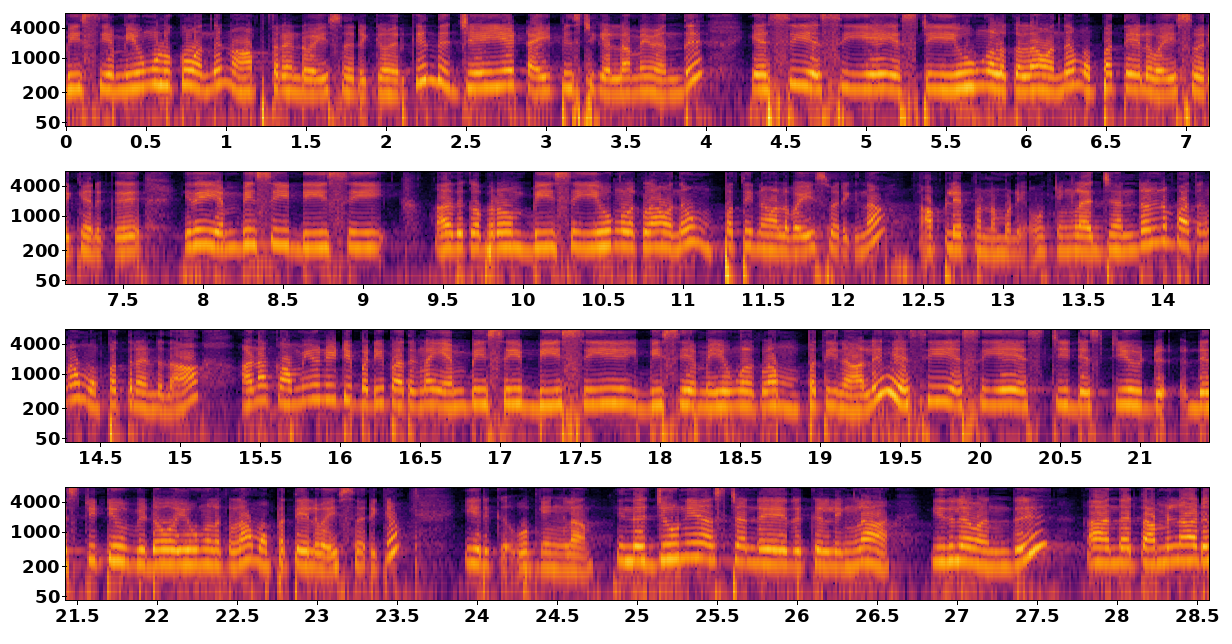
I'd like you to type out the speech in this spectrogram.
பிசிஎம் இவங்களுக்கும் வந்து நாற்பத்தி ரெண்டு வயசு வரைக்கும் இருக்குது இந்த ஜேஏ டைபிஸ்டுக்கு எல்லாமே வந்து எஸ்சி எஸ்சிஏ எஸ்டி இவங்களுக்கெல்லாம் வந்து முப்பத்தேழு வயசு வரைக்கும் இருக்குது இதே எம்பிசி டிசி அதுக்கப்புறம் பிசி இவங்களுக்குலாம் வந்து முப்பத்தி நாலு வயசு வரைக்கும் தான் அப்ளை பண்ண முடியும். ஓகேங்களா ஜென்ரல்னு பார்த்தீங்கன்னா முப்பத்தி ரெண்டு தான். ஆனால் கம்யூனிட்டி படி பார்த்தீங்கன்னா எம்பிசி பிசி பிசிஎம் இவங்களுக்குலாம் முப்பத்தி நாலு SC SCA ST destitute destitute widow இவங்களுக்குலாம் முப்பத்தேழு வயசு வரைக்கும் இருக்குது ஓகேங்களா இந்த ஜூனியர் அசிஸ்டன்ட் இருக்கு இல்லைங்களா? இதில் வந்து அந்த Tamil Nadu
